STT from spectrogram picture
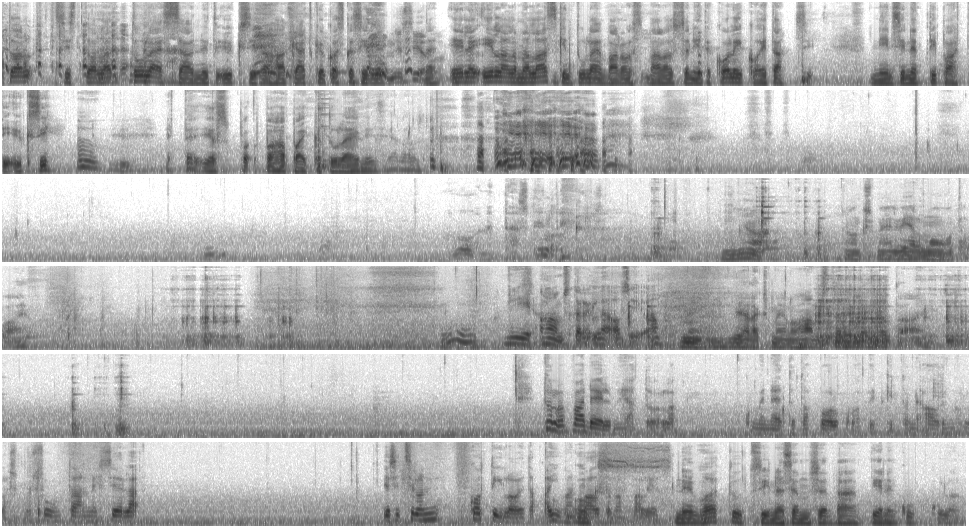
Tuolla, siis tuolla tulessa on nyt yksi rahakätkö, koska sinne, Niin siellä on. eilen illalla mä laskin tulen valossa, valossa niitä kolikoita, niin sinne tipahti yksi. Mm. Että jos pa- paha paikka tulee, niin siellä on. Luulen, että tässä tulee kerran. Joo. Onks meillä vielä muuta vai? Niin, hamsterille asiaa. Niin, vieläks meillä on hamsterille jotain? Tuolla on vadelmia tuolla, kun menee tätä polkua pitkin tuonne auringonlaskun suuntaan, niin siellä... Ja sitten siellä on kotiloita aivan Onks valtavan paljon. Ne vatut siinä semmoisen vähän pienen kukkulan.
